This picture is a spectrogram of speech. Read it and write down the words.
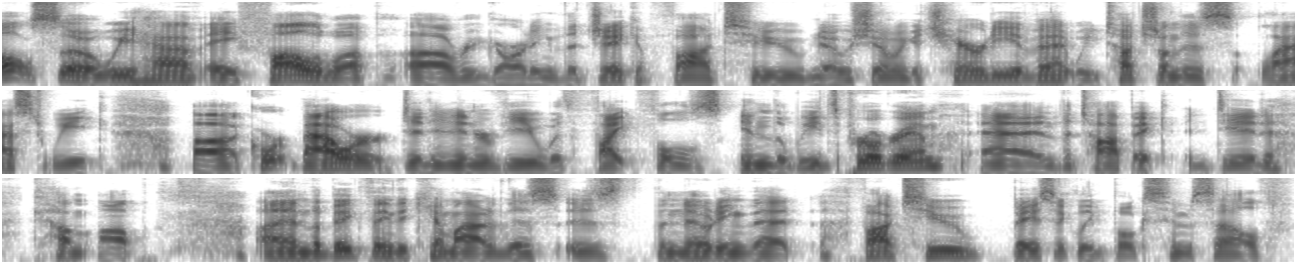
Also, we have a follow up uh, regarding the Jacob Fatu no showing a charity event. We touched on this last week. Uh, Court Bauer did an interview with Fightful's In the Weeds program, and the topic did come up. And the big thing that came out of this is the noting that Fatu basically books himself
